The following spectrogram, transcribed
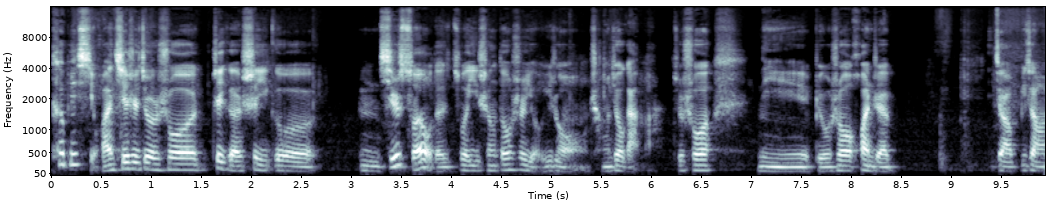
特别喜欢，其实就是说这个是一个，嗯，其实所有的做医生都是有一种成就感嘛，就说你比如说患者。比较比较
